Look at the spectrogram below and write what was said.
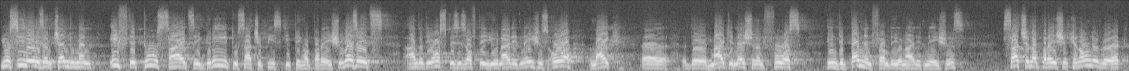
You see, ladies and gentlemen, if the two sides agree to such a peacekeeping operation, whether it's under the auspices of the United Nations or like uh, the multinational force independent from the United Nations, such an operation can only work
